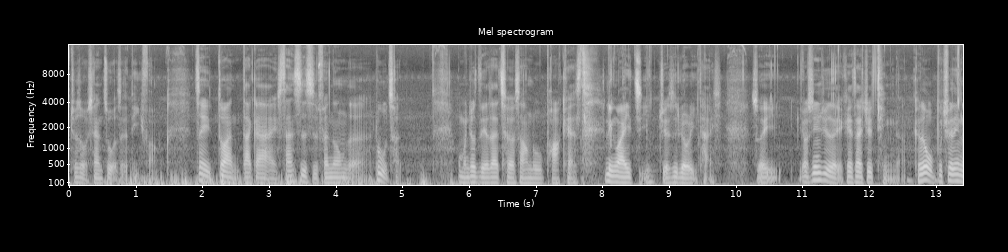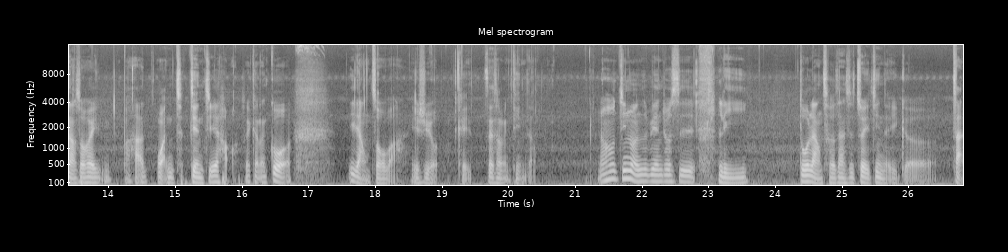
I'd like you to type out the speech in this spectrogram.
就是我现在住的这个地方，这一段大概三四十分钟的路程，我们就直接在车上录 podcast，另外一集爵士琉璃台，所以有兴趣的也可以再去听的。可是我不确定哪时候会把它完成剪接好，所以可能过一两周吧，也许有可以在上面听这样。然后金轮这边就是离。多良车站是最近的一个站，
